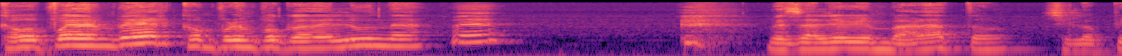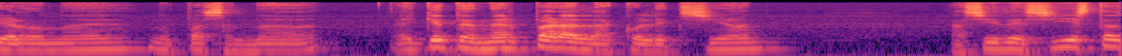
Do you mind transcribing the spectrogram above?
Como pueden ver, compré un poco de luna. Eh. Me salió bien barato. Si lo pierdo, eh, no pasa nada. Hay que tener para la colección. Así de sí, esta,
